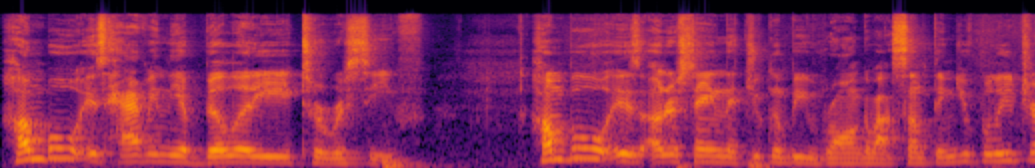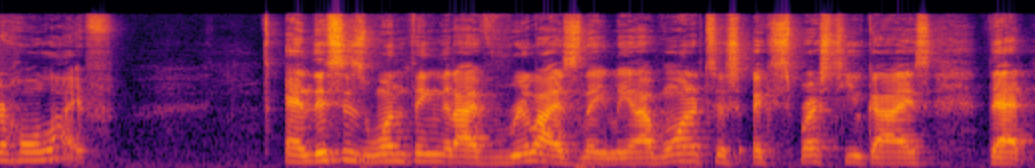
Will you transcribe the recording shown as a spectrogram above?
Humble is having the ability to receive. Humble is understanding that you can be wrong about something you've believed your whole life. And this is one thing that I've realized lately, and I wanted to express to you guys that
